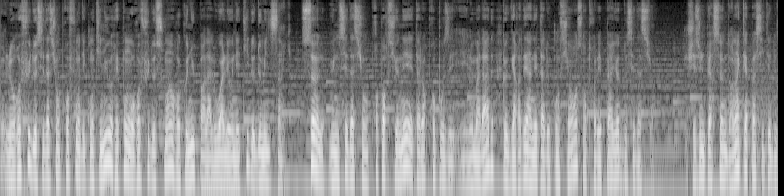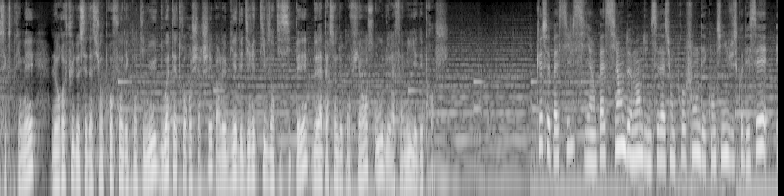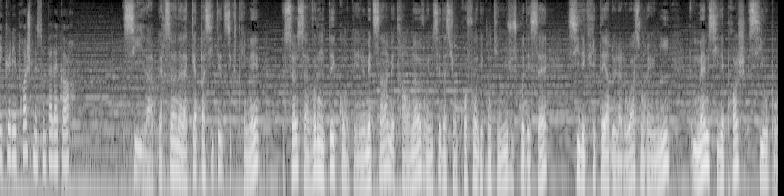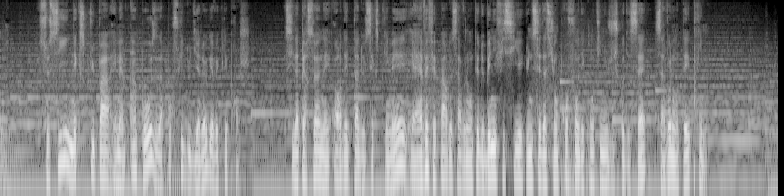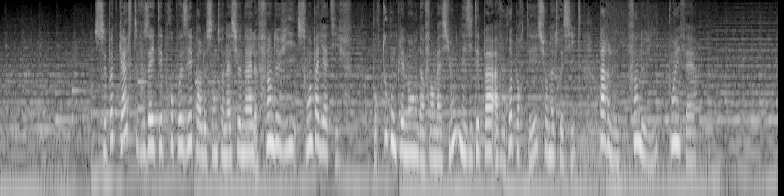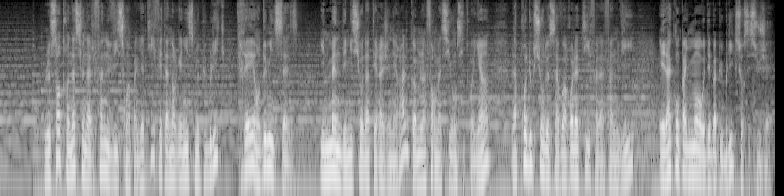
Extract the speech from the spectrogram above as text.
Le refus de sédation profonde et continue répond au refus de soins reconnu par la loi Leonetti de 2005. Seule une sédation proportionnée est alors proposée et le malade peut garder un état de conscience entre les périodes de sédation. Chez une personne dans l'incapacité de s'exprimer, le refus de sédation profonde et continue doit être recherché par le biais des directives anticipées de la personne de confiance ou de la famille et des proches. Que se passe-t-il si un patient demande une sédation profonde et continue jusqu'au décès et que les proches ne sont pas d'accord? Si la personne a la capacité de s'exprimer, seule sa volonté compte et le médecin mettra en œuvre une sédation profonde et continue jusqu'au décès si les critères de la loi sont réunis, même si les proches s'y opposent. Ceci n'exclut pas et même impose la poursuite du dialogue avec les proches. Si la personne est hors d'état de s'exprimer et avait fait part de sa volonté de bénéficier d'une sédation profonde et continue jusqu'au décès, sa volonté prime. Ce podcast vous a été proposé par le Centre national Fin de vie Soins palliatifs. Pour tout complément d'information, n'hésitez pas à vous reporter sur notre site parlonsfindevie.fr. Le Centre national fin de vie soins palliatifs est un organisme public créé en 2016. Il mène des missions d'intérêt général comme l'information aux citoyens, la production de savoirs relatifs à la fin de vie et l'accompagnement au débat public sur ces sujets.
